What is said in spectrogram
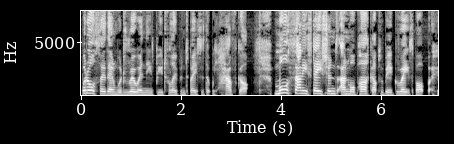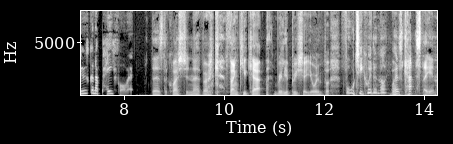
but also then would ruin these beautiful open spaces that we have got. More sani stations and more park ups would be a great spot, but who's going to pay for it? There's the question there. Very good. Thank you, Kat. really appreciate your input. 40 quid a night. Where's Kat staying?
